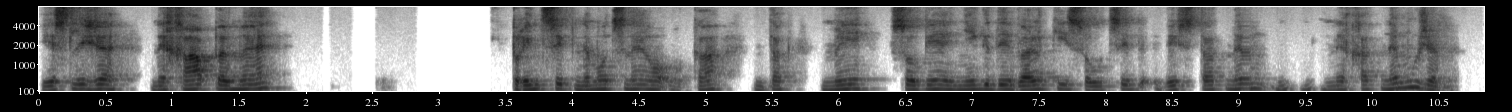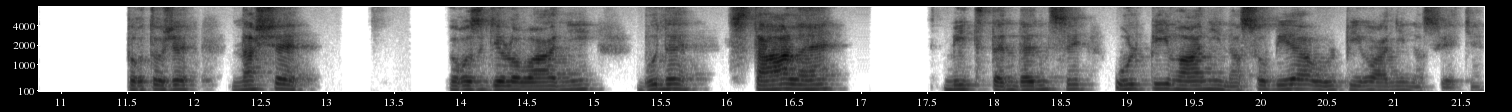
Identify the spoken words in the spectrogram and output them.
Jestliže nechápeme princip nemocného oka, tak my v sobě nikdy velký soucit vystat ne, nechat nemůžeme. Protože naše rozdělování bude stále mít tendenci ulpívání na sobě a ulpívání na světě.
